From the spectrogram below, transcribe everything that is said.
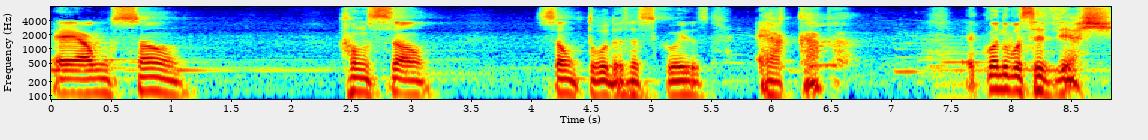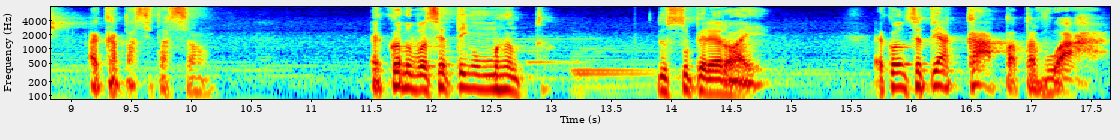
é a unção. A unção são todas as coisas. É a capa. É quando você veste a capacitação. É quando você tem um manto do super-herói. É quando você tem a capa para voar.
